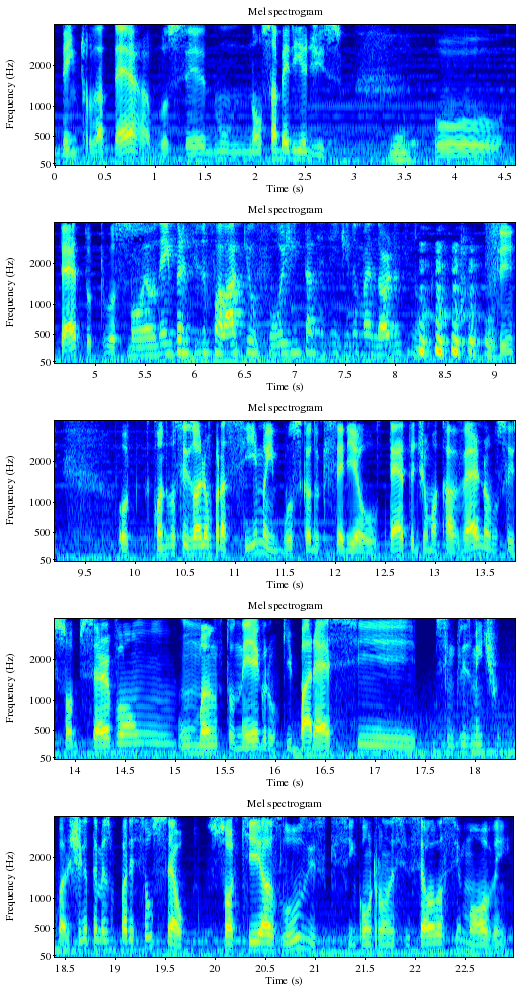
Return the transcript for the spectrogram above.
dentro da Terra, você não, não saberia disso. Hum. O teto que você. Bom, eu nem preciso falar que o Fujin tá se sentindo menor do que nunca. Sim. Quando vocês olham pra cima em busca do que seria o teto de uma caverna, vocês só observam um, um manto negro que parece simplesmente chega até mesmo a parecer o céu. Só que as luzes que se encontram nesse céu elas se movem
